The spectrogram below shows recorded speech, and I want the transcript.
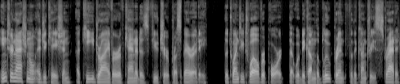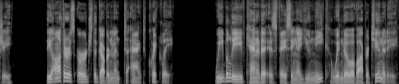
International Education, a key driver of Canada's future prosperity, the 2012 report that would become the blueprint for the country's strategy, the authors urged the government to act quickly. We believe Canada is facing a unique window of opportunity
